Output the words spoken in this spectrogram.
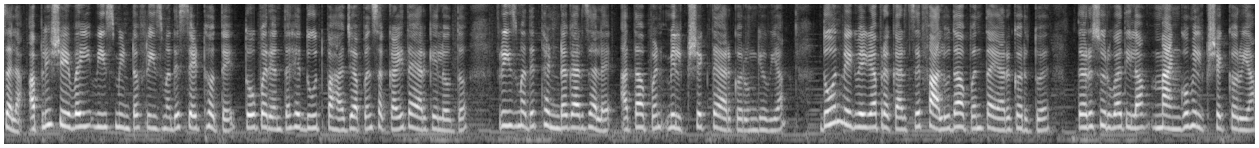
चला आपली शेवई वीस मिनटं फ्रीजमध्ये सेट होते. तोपर्यंत हे दूध पहा जे आपण सकाळी तयार केलं होतं. फ्रीजमध्ये थंडगार झालं आहे आता आपण मिल्कशेक तयार करून घेऊया. दोन वेगवेगळ्या प्रकारचे फालुदा आपण तयार करतोय. तर सुरुवातीला मँगो मिल्कशेक करूया.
